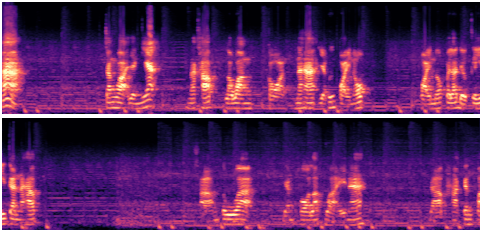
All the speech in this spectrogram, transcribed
อะจังหวะอย่างเงี้ยนะครับ ระวัง ก่อนนะฮะอย่าเพิ่งปล่อยนก ปล่อยนกไปแล้วเดี๋ยวกรีดกันนะครับสามตัวยังพอรับไหวนะ ดาบหักกันไป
